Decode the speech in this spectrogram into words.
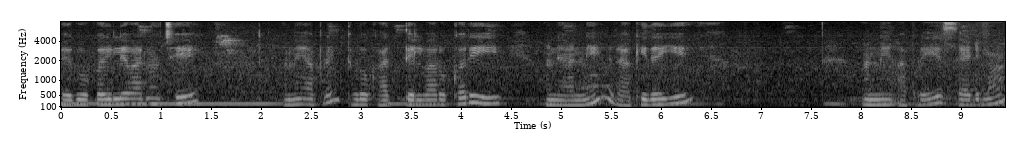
ભેગો કરી લેવાનો છે. અને આપણે થોડોક હાથ તેલવાળો કરી અને આને રાખી દઈએ. અને આપણે સાઈડમાં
